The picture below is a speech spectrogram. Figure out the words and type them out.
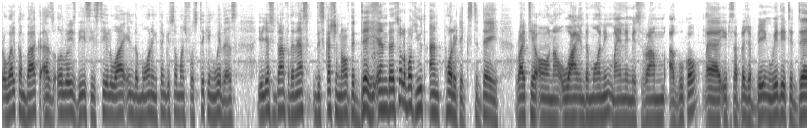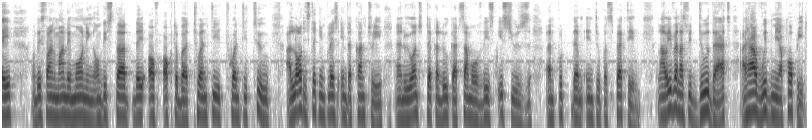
Well, welcome back. As always, this is still Why in the Morning. Thank you so much for sticking with us. You're just in time for the next discussion of the day. And uh, it's all about youth and politics today, right here on uh, Why in the Morning. My name is Ram Aguko. Uh, it's a pleasure being with you today on this fine Monday morning, on this third day of October 2022. A lot is taking place in the country, and we want to take a look at some of these issues and put them into perspective. Now, even as we do that, I have with me a copy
